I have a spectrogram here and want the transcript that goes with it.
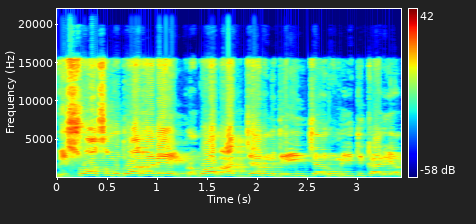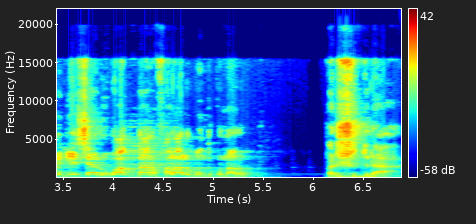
విశ్వాసము ద్వారానే ప్రభు రాజ్యాలను జయించారు నీతి కార్యాలు చేశారు వాగ్దాన ఫలాలు పొందుకున్నారు. పరిశుద్ధుడా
